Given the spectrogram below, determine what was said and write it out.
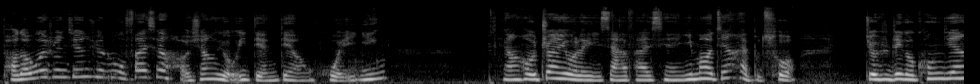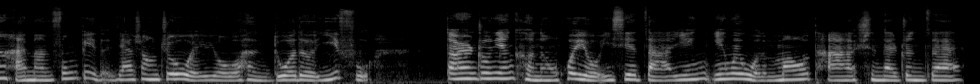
跑到卫生间去录，发现好像有一点点回音。然后转悠了一下，发现衣帽间还不错。就是这个空间还蛮封闭的，加上周围有很多的衣服，当然中间可能会有一些杂音，因为我的猫它现在正在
